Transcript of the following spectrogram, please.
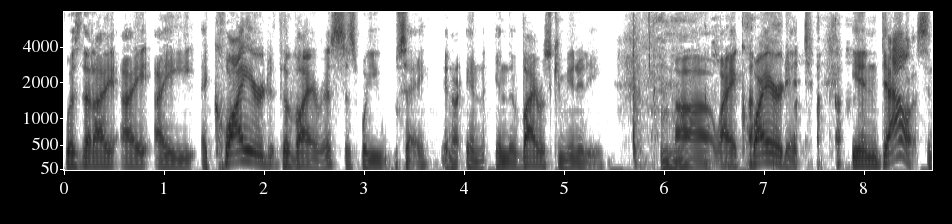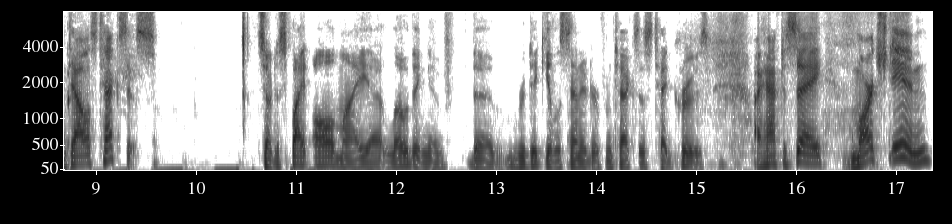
was that I I, I acquired the virus, as we say in our, in in the virus community. Mm-hmm. Uh, I acquired it in Dallas, in Dallas, Texas. So, despite all my uh, loathing of the ridiculous senator from Texas, Ted Cruz, I have to say, marched in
